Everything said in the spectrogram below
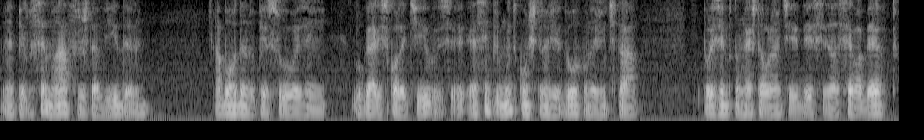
né, pelos semáforos da vida, né, abordando pessoas em lugares coletivos, é, é sempre muito constrangedor quando a gente está, por exemplo, num restaurante desses a céu aberto,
